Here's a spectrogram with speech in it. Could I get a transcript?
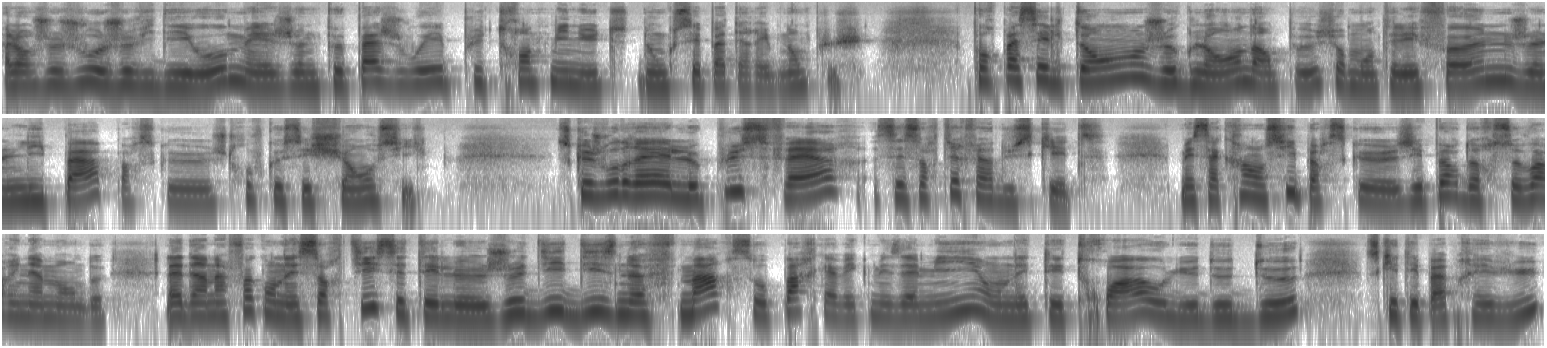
Alors je joue aux jeux vidéo, mais je ne peux pas jouer plus de 30 minutes, donc c'est pas terrible non plus. Pour passer le temps, je glande un peu sur mon téléphone, je ne lis pas parce que je trouve que c'est chiant aussi. Ce que je voudrais le plus faire, c'est sortir faire du skate. Mais ça craint aussi parce que j'ai peur de recevoir une amende. La dernière fois qu'on est sorti, c'était le jeudi 19 mars au parc avec mes amis. On était trois au lieu de deux, ce qui n'était pas prévu.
